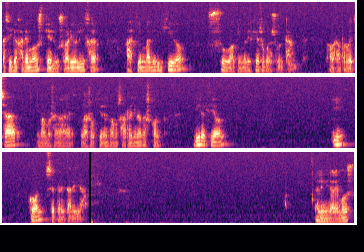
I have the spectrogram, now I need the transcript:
Así dejaremos que el usuario elija a quién va dirigido su, a quién me dirige su consulta. Vamos a aprovechar y vamos a las opciones, vamos a rellenarlas con dirección y con secretaría. Eliminaremos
